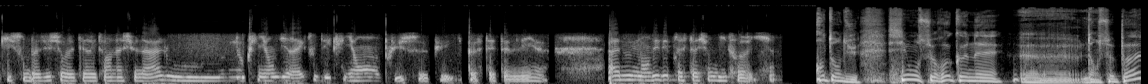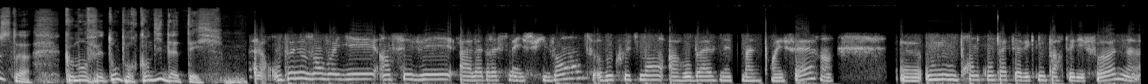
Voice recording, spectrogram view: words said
qui sont basées sur le territoire national ou nos clients directs ou des clients en plus euh, qui peuvent être amenés euh, à nous demander des prestations de vitrerie. Entendu. Si on se reconnaît euh, dans ce poste, comment fait-on pour candidater? Alors, on peut nous envoyer un CV à l'adresse mail suivante recrutement@netman.fr euh, ou nous prendre contact avec nous par téléphone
